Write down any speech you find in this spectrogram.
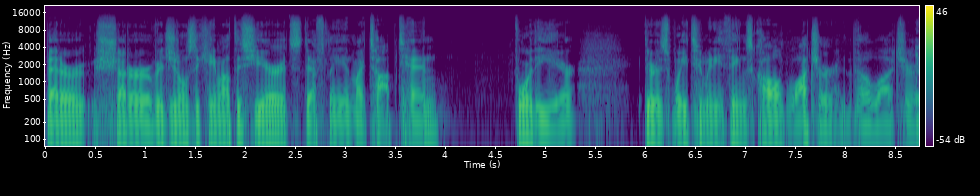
better Shudder originals that came out this year. It's definitely in my top 10 for the year. There's way too many things called Watcher, The Watcher,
